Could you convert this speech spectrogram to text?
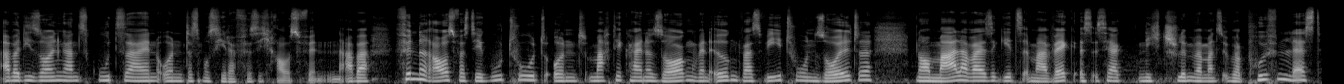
aber die sollen ganz gut sein und das muss jeder für sich rausfinden. Aber finde raus, was dir gut tut und mach dir keine Sorgen, wenn irgendwas wehtun sollte. Normalerweise geht es immer weg. Es ist ja nicht schlimm, wenn man es überprüfen lässt,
